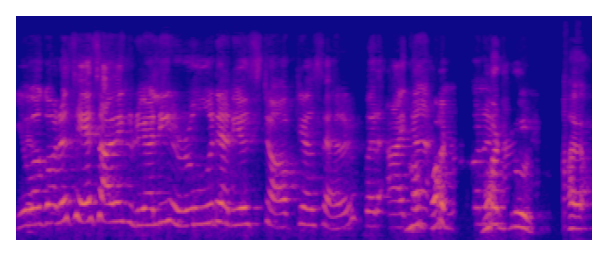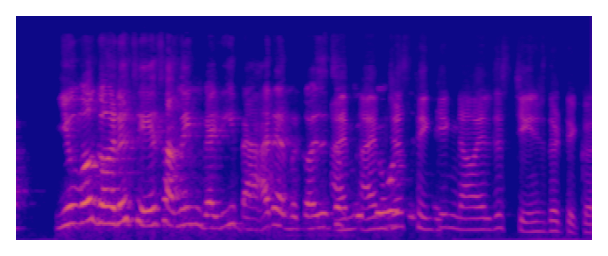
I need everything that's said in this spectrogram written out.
you were going to say something really rude and you stopped yourself, but I can't. what- not gonna- What rude? I, You were going to say something very bad uh, because it's a I'm I'm just it's- thinking now. I'll just change the ticker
